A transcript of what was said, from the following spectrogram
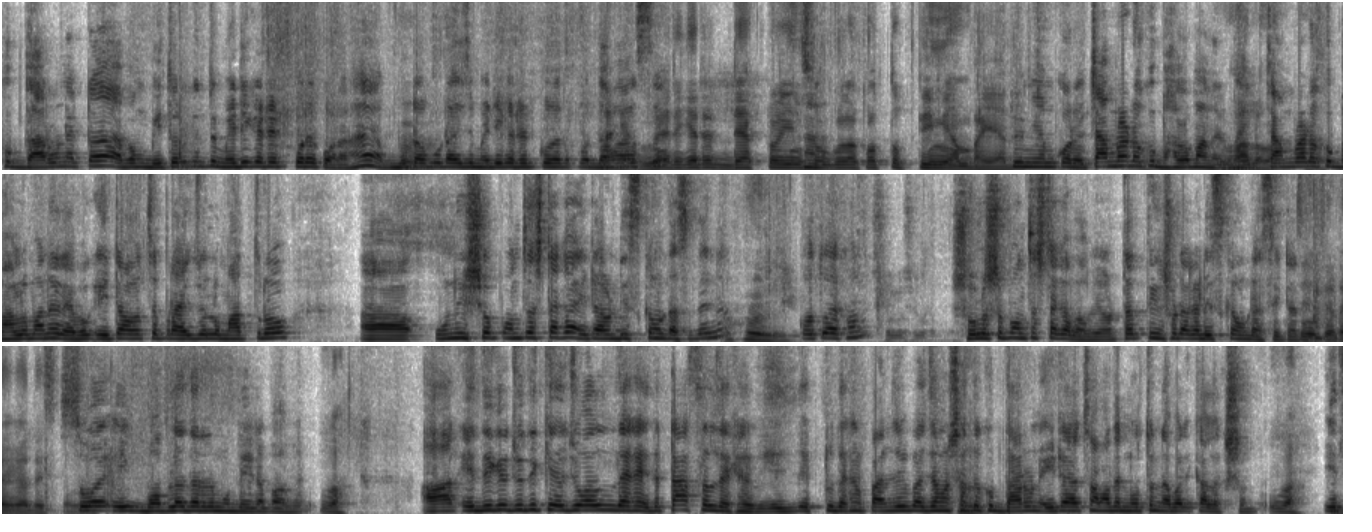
খুব দারুণ একটা এবং ভিতরে কিন্তু মেডিকেটেড করে করা হ্যাঁ? বুটা বুটা এই যে মেডিকেটেড করে দেওয়া আছে। মেডিকেটেড ডেক্টর ইনসোলগুলো কত প্রিমিয়াম ভাই প্রিমিয়াম করে। চামড়াটা খুব ভালো মানের ভাই। চামড়াটা খুব ভালো মানের এবং এটা হচ্ছে প্রাইস হলো মাত্র উনিশশো পঞ্চাশ টাকা এটা ডিসকাউন্ট আছে তাই না? কত এখন? ষোলোশো পঞ্চাশ টাকা পাবে অর্থাৎ তিনশো টাকা ডিসকাউন্ট আছে এটা সো এই ববলাদারের মধ্যে এটা পাবে। আর এদিকে যদি ক্যাজুয়াল দেখাই টাসেল দেখাবে একটু দেখেন পাঞ্জাবি পাজামার সাথে খুব দারুণ এটা হচ্ছে আমাদের নতুন আবার কালেকশন ঈদ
